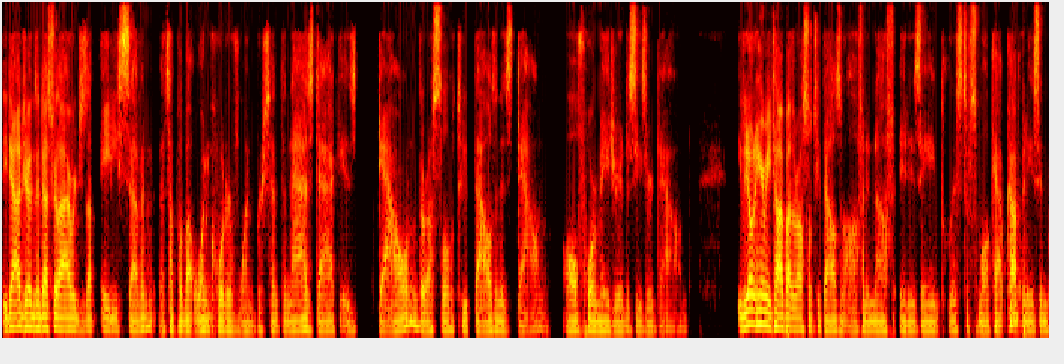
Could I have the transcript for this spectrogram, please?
the Dow Jones Industrial Average is up 87. That's up about one quarter of 1%. The NASDAQ is down. The Russell 2000 is down. All four major indices are down. If you don't hear me talk about the Russell 2000 often enough, it is a list of small cap companies. In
